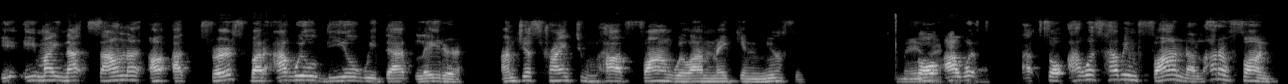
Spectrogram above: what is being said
it, it might not sound at, uh, at first but i will deal with that later i'm just trying to have fun while i'm making music Amazing. so i was uh, so i was having fun a lot of fun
